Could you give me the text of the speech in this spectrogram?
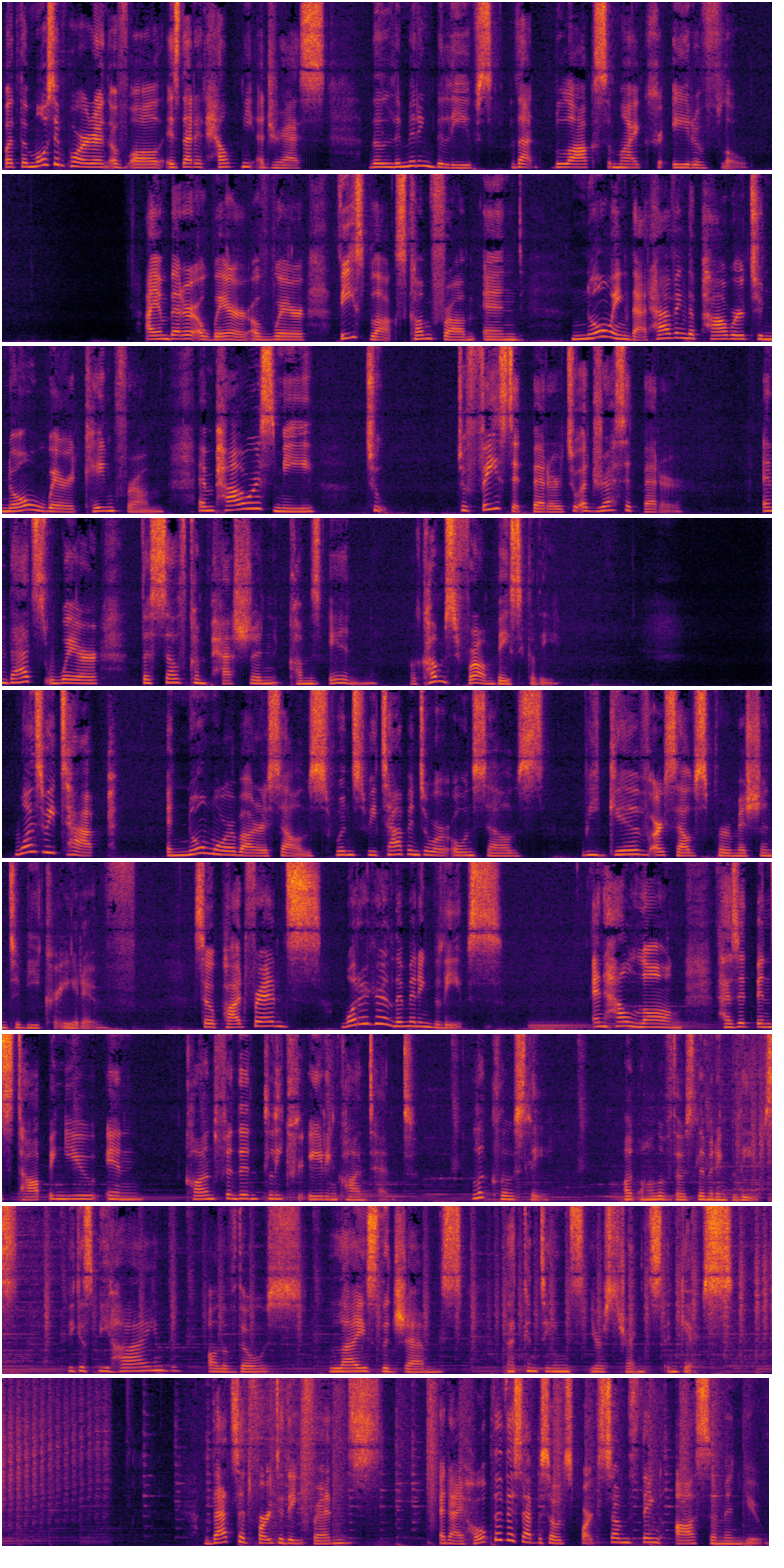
But the most important of all is that it helped me address the limiting beliefs that blocks my creative flow. I am better aware of where these blocks come from and knowing that having the power to know where it came from empowers me to to face it better, to address it better. And that's where the self-compassion comes in or comes from, basically. Once we tap and know more about ourselves, once we tap into our own selves, we give ourselves permission to be creative. So, pod friends, what are your limiting beliefs? And how long has it been stopping you in confidently creating content? Look closely. on all of those limiting beliefs. Because behind all of those lies the gems that contains your strengths and gifts. That's it for today, friends. And I hope that this episode sparked something awesome in you.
